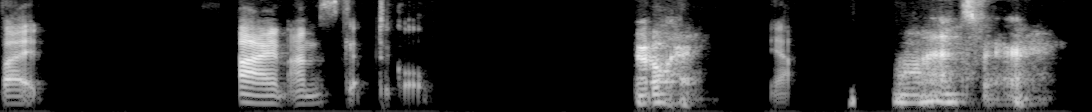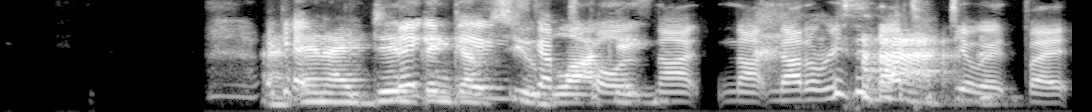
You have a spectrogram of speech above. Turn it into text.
but I'm I'm skeptical. Okay. Yeah. Well, that's fair. And I did Megan think of too blocking. Is not not not a reason not to do it, but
